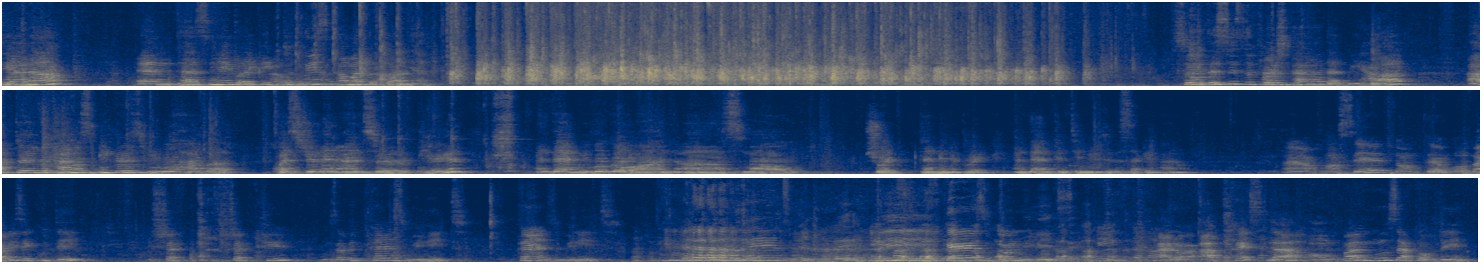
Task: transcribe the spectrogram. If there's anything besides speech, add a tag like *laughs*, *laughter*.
Diana, and Tasneem Rafiq to please come at the front. So this is the first panel that we have. After the panel speakers, we will have a question and answer period. And then we will go on a small, short 10-minute break, and then continue to the second panel. En français. Donc, euh, on va les écouter. Chaque, chacune, vous avez 15 minutes. 15 minutes. Oui, 15 bonnes minutes. Alors, après cela, on va nous accorder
